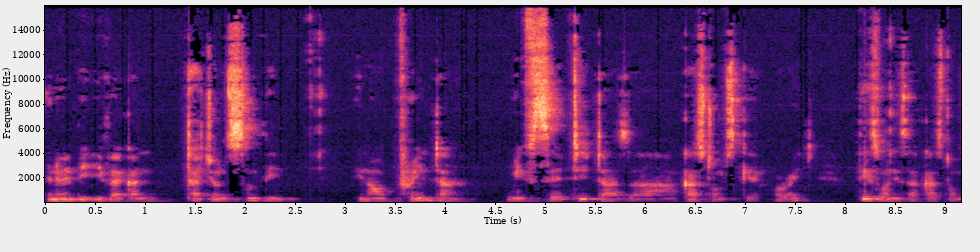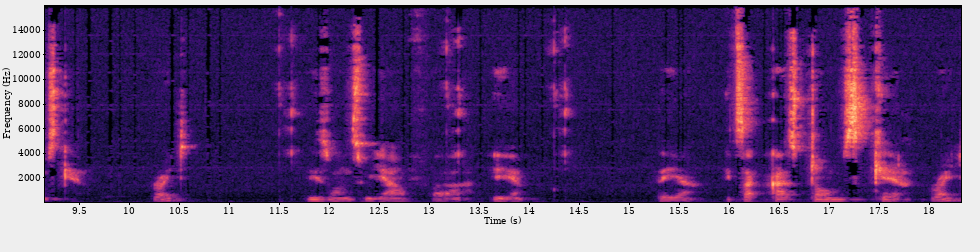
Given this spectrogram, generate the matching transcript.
And maybe if i can touch on something. In our printer we've set it as a custom scale all right? This one is a custom scale right? These ones we have uh, here there. It's a custom scale right?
